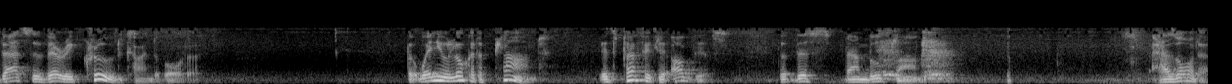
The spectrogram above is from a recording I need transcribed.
that's a very crude kind of order. But when you look at a plant, it's perfectly obvious that this bamboo plant has order.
